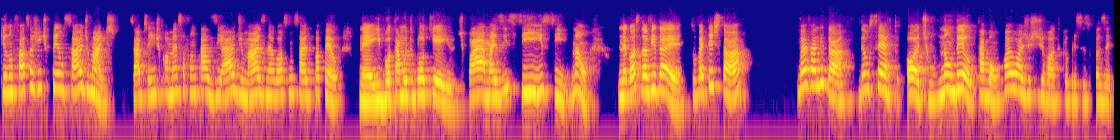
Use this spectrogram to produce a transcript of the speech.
que não façam a gente pensar demais. Sabe? Se a gente começa a fantasiar demais, o negócio não sai do papel, né? E botar muito bloqueio. Tipo, ah, mas e se, e se? Não. O negócio da vida é, tu vai testar, vai validar. Deu certo? Ótimo. Não deu? Tá bom. Qual é o ajuste de rota que eu preciso fazer?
